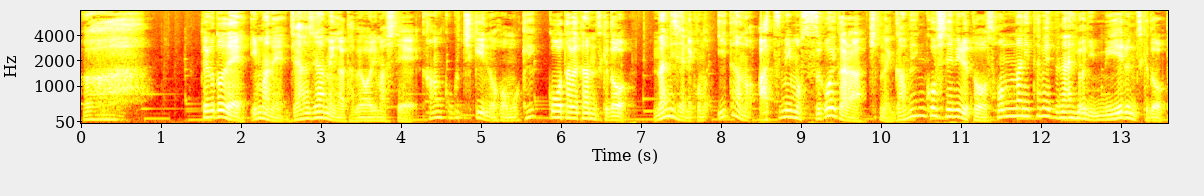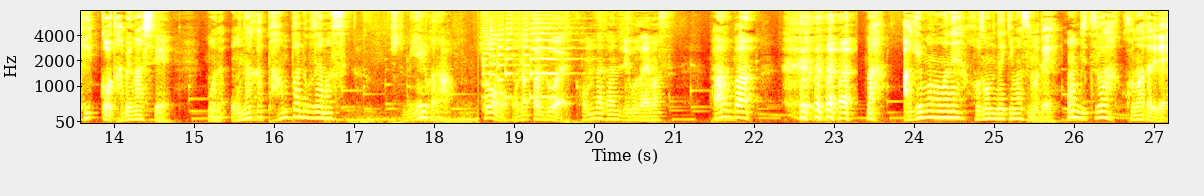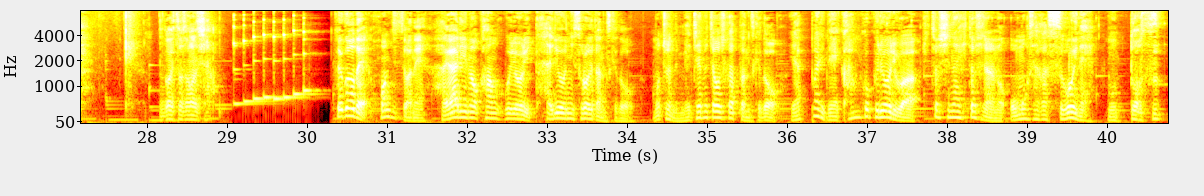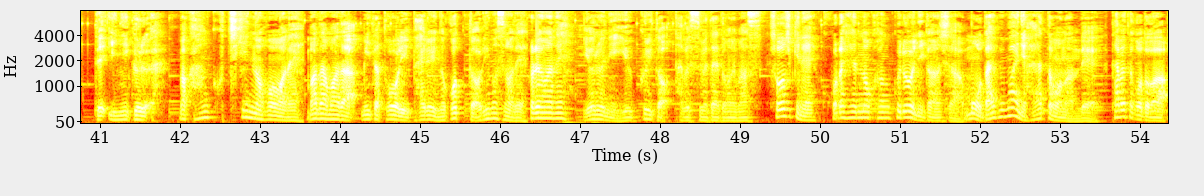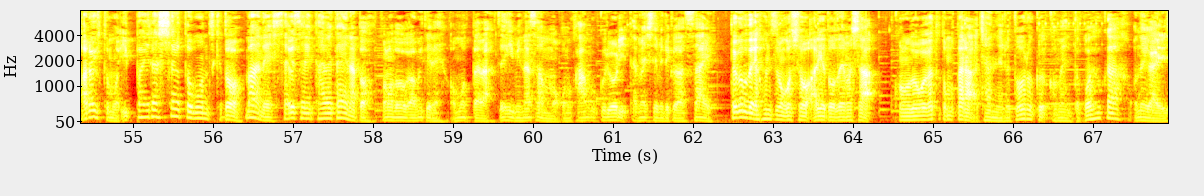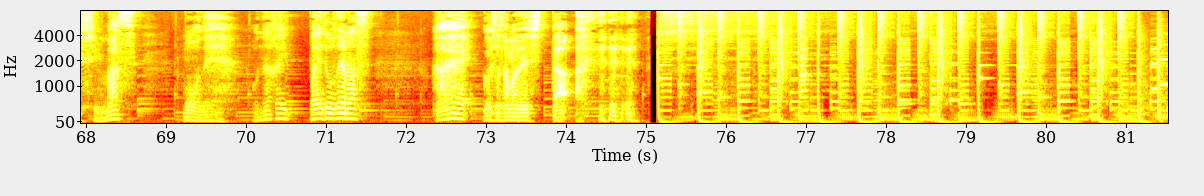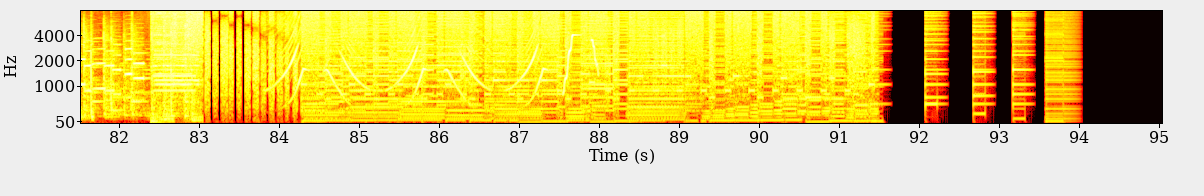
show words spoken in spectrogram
あ。ということで、今ね、ジャージャー麺が食べ終わりまして、韓国チキンの方も結構食べたんですけど、何せね、この板の厚みもすごいから、ちょっとね、画面越しで見ると、そんなに食べてないように見えるんですけど、結構食べまして、もうね、お腹パンパンでございます。ちょっと見えるかな？今日のお腹具合、こんな感じでございます。パンパン。まあ、揚げ物はね、保存できますので、本日はこの辺りで、ごちそうさまでした。ということで、本日はね、流行りの韓国料理大量に揃えたんですけど、もちろんね、めちゃめちゃ美味しかったんですけど、やっぱりね、韓国料理は、一品一品の重さがすごいね、もうドスッって胃に来る。まあ、韓国チキンの方はね、まだまだ見た通り大量に残っておりますので、これはね、夜にゆっくりと食べ進めたいと思います。正直ね、ここら辺の韓国料理に関しては、もうだいぶ前に流行ったものなんで、食べたことがある人もいっぱいいらっしゃると思うんですけど、まあね、久々に食べたいなと、この動画を見てね、思ったら、ぜひ皆さんもこの韓国料理試してみてください。ということで、本日もご視聴ありがとうございました。この動画があったと思ったら、チャンネル登録、コメント、高評価、お願いします。もうね、お腹いっぱいでございます。はい。ごちそうさまでした。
